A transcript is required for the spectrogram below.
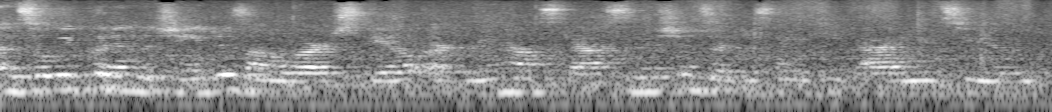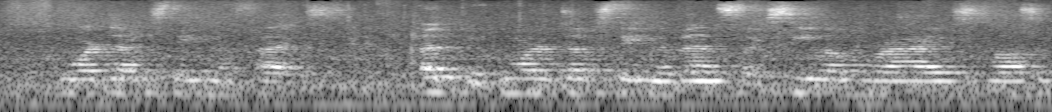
until we put in the changes on a large scale, our greenhouse gas emissions are just going to keep adding to more devastating effects, uh, more devastating events like sea level rise, loss of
